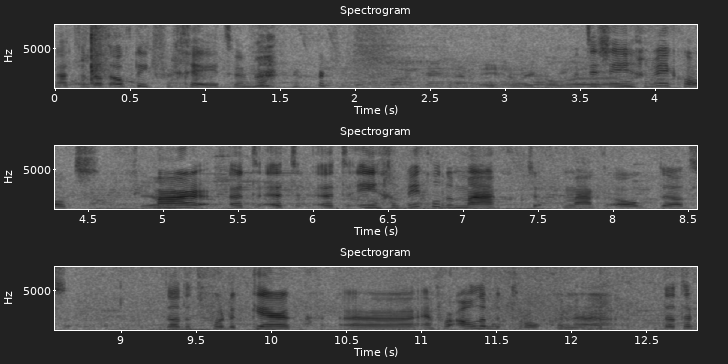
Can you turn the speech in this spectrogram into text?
Laten we dat ook niet vergeten. Het is ingewikkeld. Maar het, het, het ingewikkelde maakt, maakt ook dat, dat het voor de kerk uh, en voor alle betrokkenen dat er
